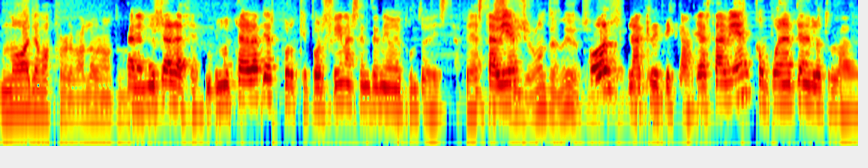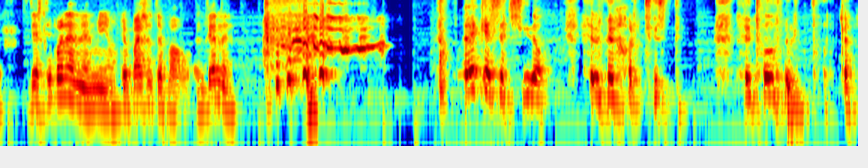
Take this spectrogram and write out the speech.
no haya más problemas. No Vale, muchas gracias. Y muchas gracias porque por fin has entendido mi punto de vista. Ya está bien Sí, yo lo he entendido. sí. con Sí, la crítica. Ya está bien con ponerte en el otro lado. Tienes que poner en el mío, que para eso te pago, ¿entiendes? Puede que ese ha sido el mejor chiste de todo el podcast.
